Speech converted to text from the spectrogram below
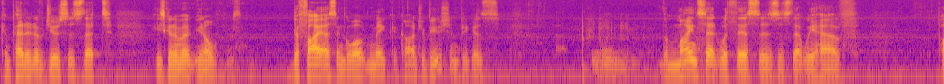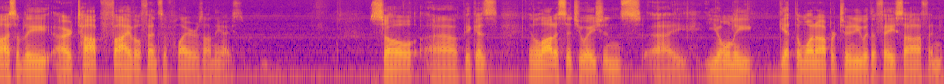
competitive juices that he's going to you know defy us and go out and make a contribution because the mindset with this is is that we have possibly our top five offensive players on the ice. So, uh, because in a lot of situations, uh, you only get the one opportunity with a face-off, and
